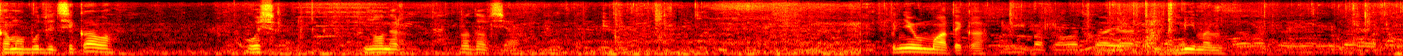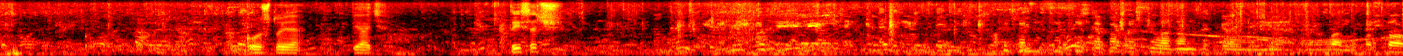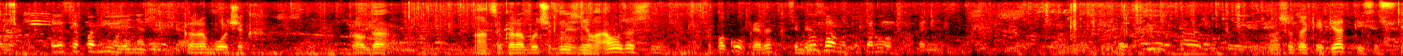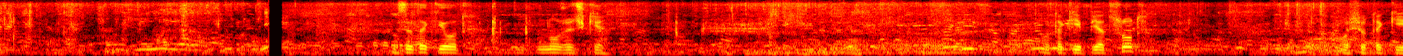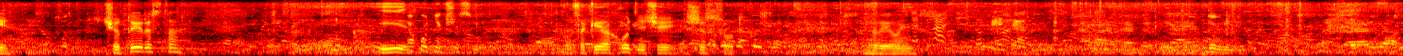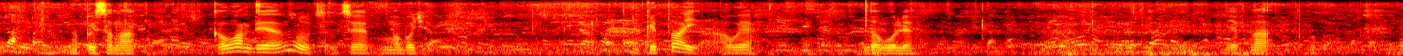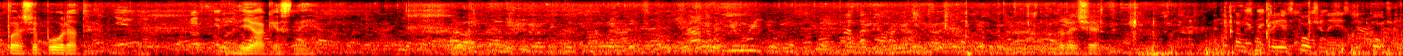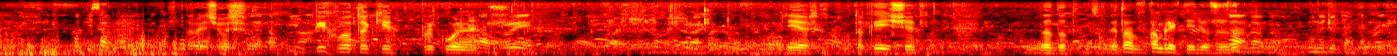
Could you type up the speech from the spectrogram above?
Кому буде цікаво, ось номер продавця. Пневматика. Бімен. Коштує 5 тисяч. Попросила там такая, я говорю, ладно, поставлю. Если побью, я не отвечаю. Коробочек. Правда. А, це коробочек не з нього. А он же ж з упаковкою, да? Чи без? Ну дам эту коробку, конечно. А що таке? 5 тисяч. Ось такі от ножички. Отакі 500. Ось отакі 400. І Охотник 600. Отакий охотничий 600 гривень. Написано Колумбія. Ну, це, мабуть, Китай, але доволі, як на перший погляд, якісний. До речі, Там, смотри, есть точные, есть не точные. По 50 гривен. до речі, ось піхви такі прикольні. Ножи. Є отакий ще. Да, да. Это в комплекте идет же, Да, да? да, да. Он идет там комплект.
